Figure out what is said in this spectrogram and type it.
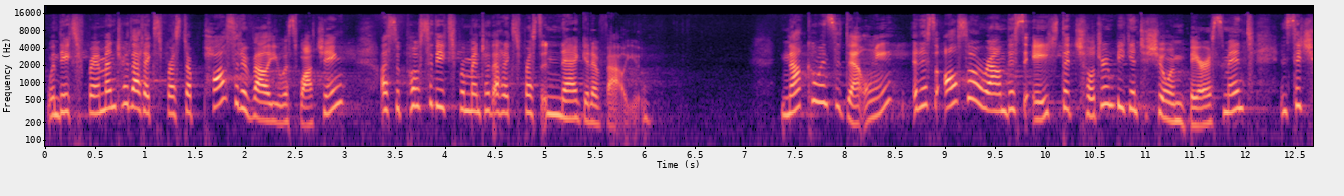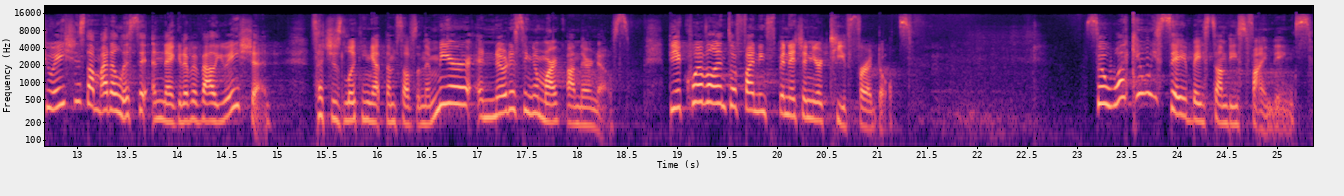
when the experimenter that expressed a positive value was watching, as opposed to the experimenter that expressed a negative value. Not coincidentally, it is also around this age that children begin to show embarrassment in situations that might elicit a negative evaluation, such as looking at themselves in the mirror and noticing a mark on their nose, the equivalent of finding spinach in your teeth for adults. So, what can we say based on these findings?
